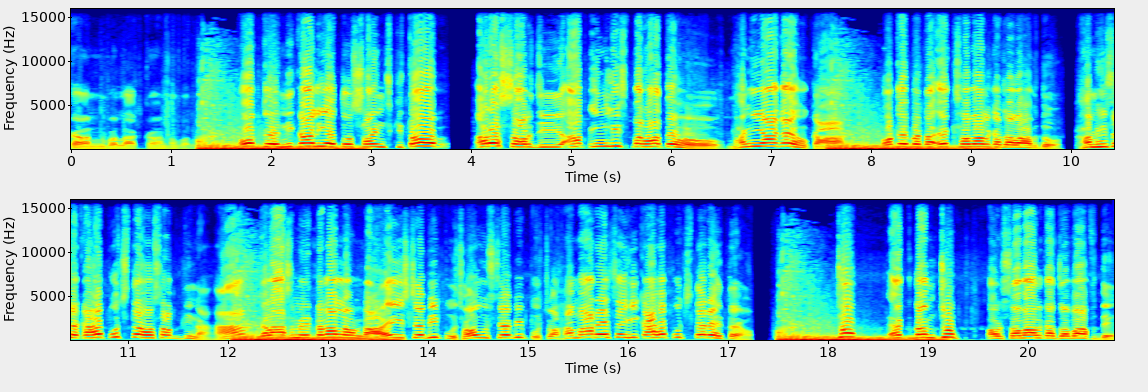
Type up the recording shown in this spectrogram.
कौन बोला कौन बोला? ओके निकालिए तो साइंस किताब। अरे सर जी आप इंग्लिश पढ़ाते हो? भंगिया गए हो का? ओके बेटा, एक सवाल का जवाब दो। हम ही से कहे पूछते हो सब दिन हाँ? क्लास में इतना लौंडा है, इससे भी पूछो, उससे भी पूछो, हमारे से ही काहे पूछते रहते हो? चुप, एकदम चुप, और सवाल का जवाब दे।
